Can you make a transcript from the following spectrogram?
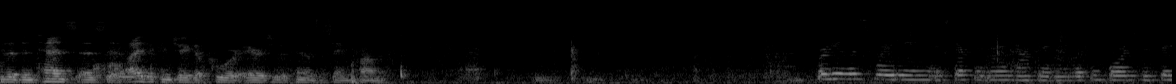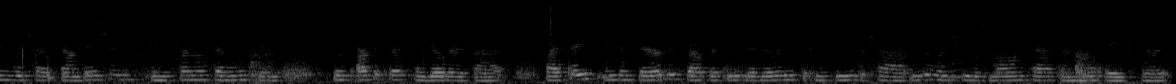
He lived in tents, as did Isaac and Jacob, who were heirs with him of the same promise. For he was waiting expectantly and confidently, looking forward to the city which has foundations, an eternal heavenly city, whose architect and builder is God. By faith, even Sarah herself received the ability to conceive a child, even when she was long past the normal age for it,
